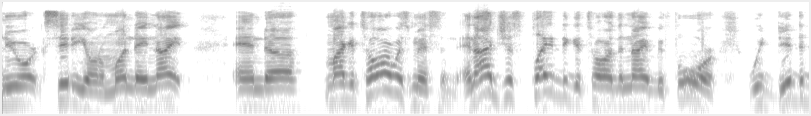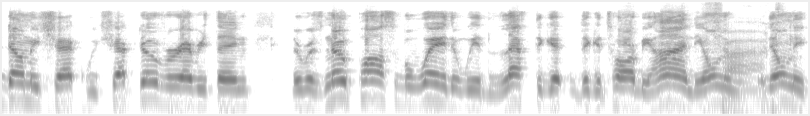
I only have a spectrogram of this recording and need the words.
New York City on a Monday night, and uh, my guitar was missing. And I just played the guitar the night before. We did the dummy check. We checked over everything. There was no possible way that we had left the, the guitar behind. The only the only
